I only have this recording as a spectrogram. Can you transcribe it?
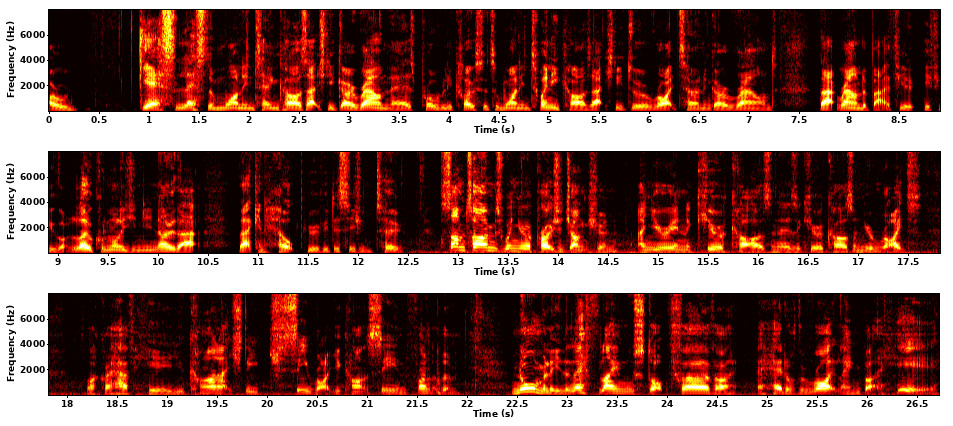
I would guess less than one in 10 cars actually go around there. It's probably closer to one in 20 cars actually do a right turn and go around that roundabout. If, you, if you've got local knowledge and you know that, that can help you with your decision too. Sometimes when you approach a junction and you're in a queue of cars and there's a queue of cars on your right, like I have here, you can't actually see right, you can't see in front of them. Normally the left lane will stop further ahead of the right lane, but here,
